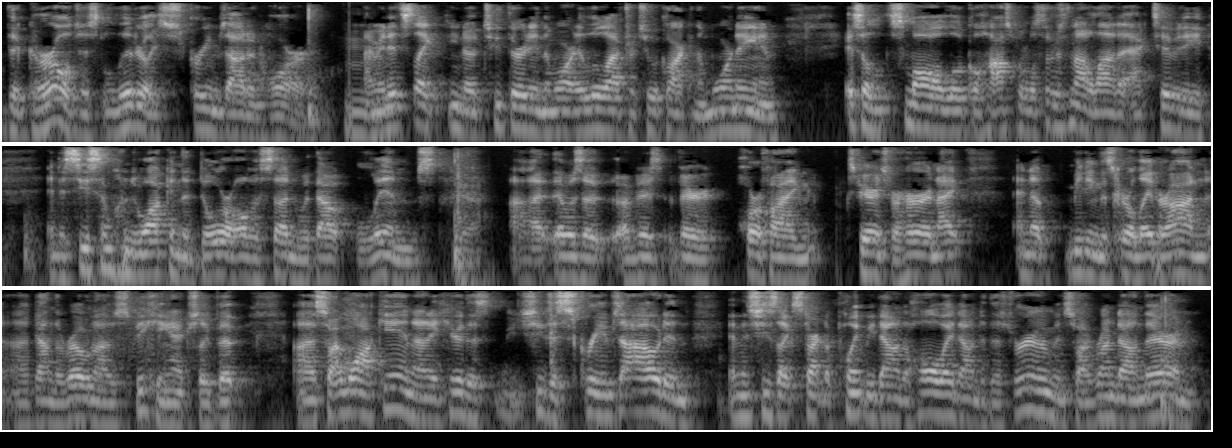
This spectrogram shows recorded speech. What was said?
the girl just literally screams out in horror. Mm. I mean, it's like you know two thirty in the morning, a little after two o'clock in the morning, and it's a small local hospital, so there's not a lot of activity. And to see someone walk in the door all of a sudden without limbs, yeah. uh, that was a, a, very horrifying experience for her. And I ended up meeting this girl later on uh, down the road when I was speaking, actually. But uh, so I walk in and I hear this. She just screams out, and and then she's like starting to point me down the hallway down to this room, and so I run down there and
